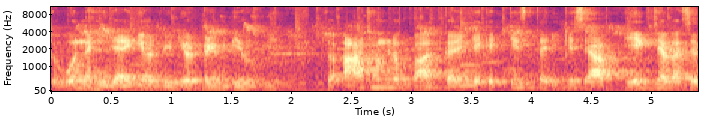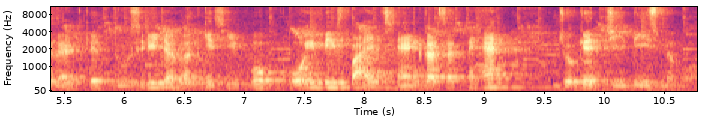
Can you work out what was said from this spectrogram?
तो वो नहीं जाएगी और वीडियो ट्रिम भी होगी। तो आज हम लोग बात करेंगे कि किस तरीके से आप एक जगह से बैठ के दूसरी जगह किसी को कोई भी फ़ाइल सेंड कर सकते हैं जो कि जी में हो।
